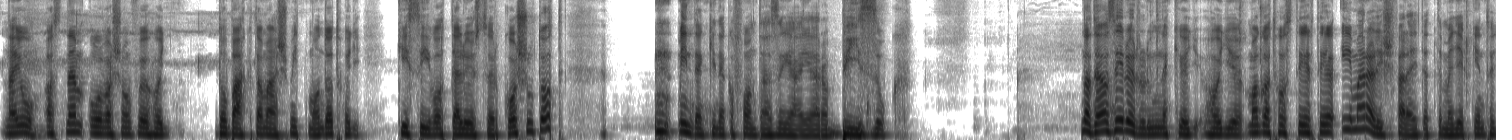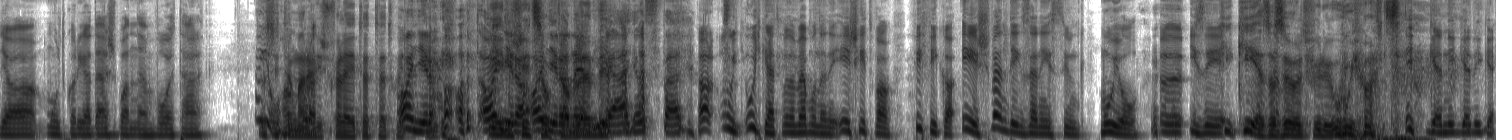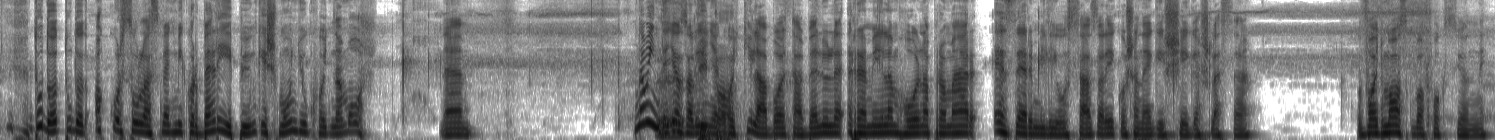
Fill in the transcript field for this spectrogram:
Na jó, azt nem olvasom föl, hogy Dobák Tamás mit mondott, hogy kiszívott először kosutot. Mindenkinek a fantáziájára bízzuk. Na de azért örülünk neki, hogy, hogy magadhoz tértél. Én már el is felejtettem egyébként, hogy a múltkori adásban nem voltál. Azt hittem már el is felejtetted, hogy Annyira, én, ott én is annyira, itt annyira nem lenni. hiányoztál. Úgy, úgy kellett volna bemondani, és itt van Fifika, és vendégzenészünk, Mujó, ö, izé... Ki, ki ez a zöldfülű újonc? Igen, igen, igen. Tudod, tudod, akkor szólasz meg, mikor belépünk, és mondjuk, hogy na most. Nem. Na mindegy, az a lényeg, pipa. hogy kilábaltál belőle, remélem holnapra már ezer millió százalékosan egészséges leszel. Vagy maszkba fogsz jönni.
